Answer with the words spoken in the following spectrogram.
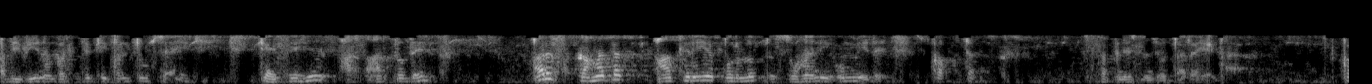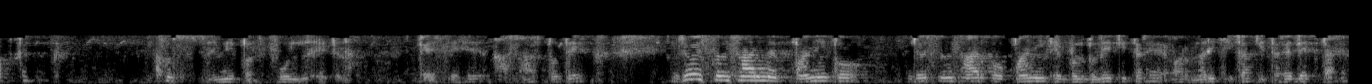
अभी वीणा बस्ती की कल टूट जाएगी। कैसे है? आसार तो देख। अर्थ कहाँ तक? आखिरी पुरलुप्त सुहानी उम्मीद है। कब तक? सपने समझौता रहेगा। कब तक? खुश रहने पर फूल न इतना। कैसे है? आसार तो देख। जो इस संसार में पानी को, जो इस संसार को पानी के बुलबुले की तरह और मरीचिका की तरह देखता है,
